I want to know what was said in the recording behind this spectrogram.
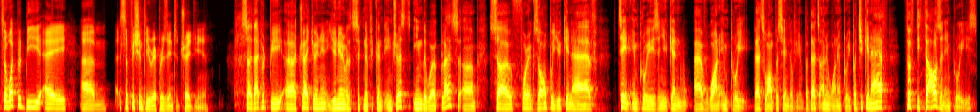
So what would be a um, sufficiently represented trade union. So that would be a trade union, union with significant interest in the workplace. Um, so, for example, you can have 10 employees and you can have one employee. That's 1% of you, but that's only one employee. But you can have 50,000 employees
